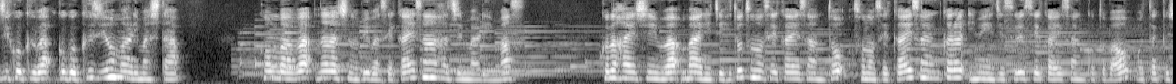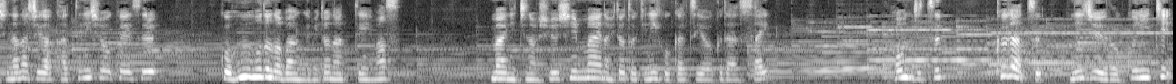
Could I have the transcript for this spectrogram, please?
時刻は午後9時を回りました。こんばんは、七種のビバ世界遺産始まります。この配信は毎日一つの世界遺産とその世界遺産からイメージする世界遺産言葉を私七種が勝手に紹介する5分ほどの番組となっています。毎日の就寝前のひとときにご活用ください。本日9月26日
